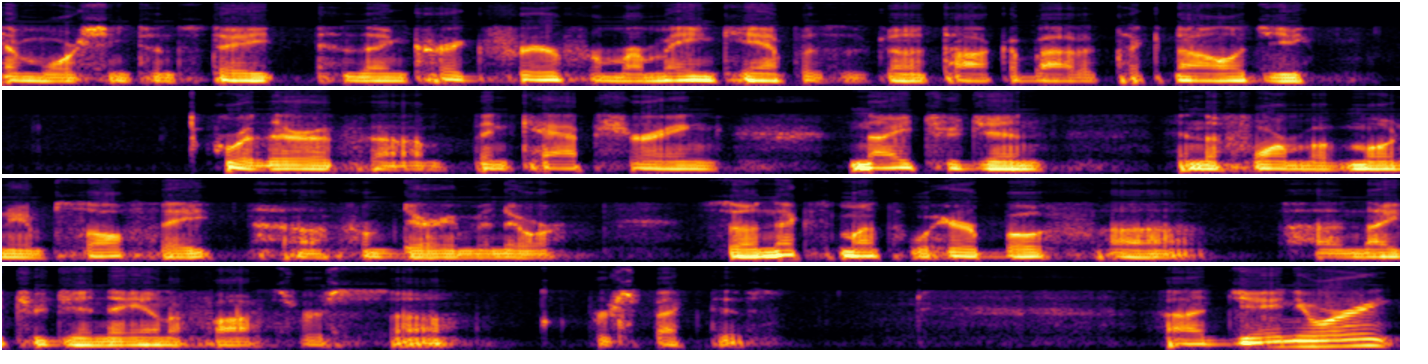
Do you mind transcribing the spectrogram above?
in Washington State. And then Craig Frear from our main campus is going to talk about a technology where they have um, been capturing nitrogen in the form of ammonium sulfate uh, from dairy manure. So next month we'll hear both uh, uh, nitrogen and a phosphorus uh, perspectives. January,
